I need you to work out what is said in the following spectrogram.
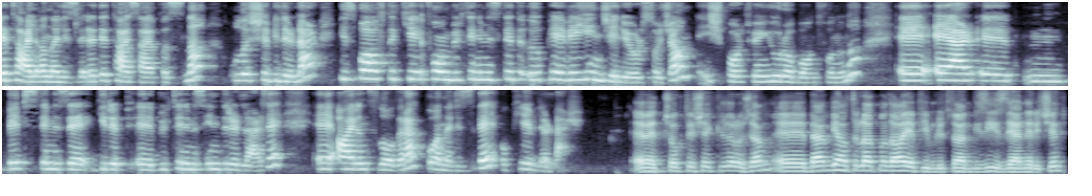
detaylı analizlere, detay sayfasına ulaşabilirler. Biz bu haftaki fon bültenimizde de IPV'yi inceliyoruz hocam. İş portföyün Eurobond fonunu. Ee, eğer e, web sitemize girip e, bültenimizi indirirlerse e, ayrıntılı olarak bu analizi de okuyabilirler. Evet çok teşekkürler hocam. Ee, ben bir hatırlatma daha yapayım lütfen bizi izleyenler için.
